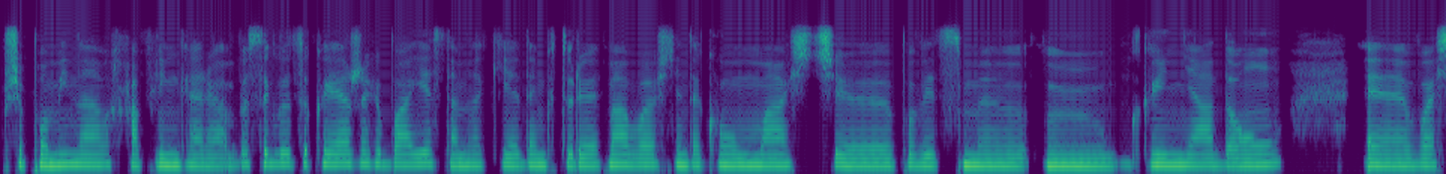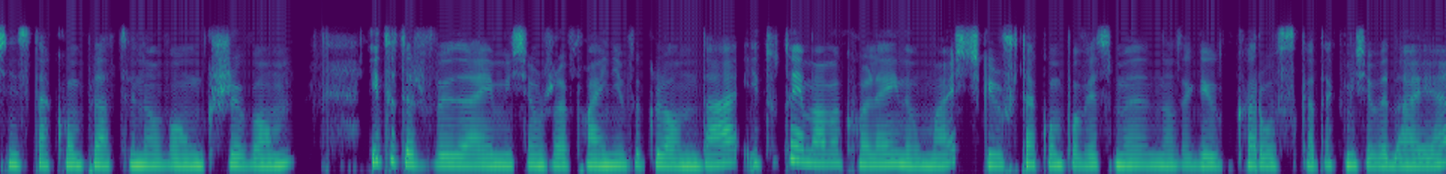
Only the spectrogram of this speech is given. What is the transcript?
przypomina haflingera, bo z tego co kojarzę chyba jest tam taki jeden, który ma właśnie taką maść powiedzmy gniadą, E, właśnie z taką platynową grzywą. I to też wydaje mi się, że fajnie wygląda. I tutaj mamy kolejną maść, już taką powiedzmy na takiego karuska, tak mi się wydaje.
